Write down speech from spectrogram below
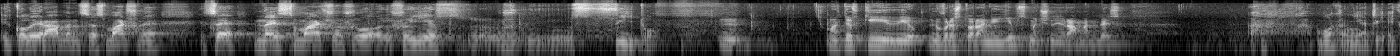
і коли рамен це смачне, це найсмачніше, що, що є з, з- світу. А ти в Києві в ресторані їв смачний рамен десь? Можна не відповідь.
